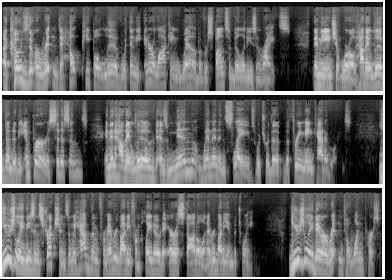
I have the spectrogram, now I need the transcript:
Uh, codes that were written to help people live within the interlocking web of responsibilities and rights in the ancient world, how they lived under the emperor as citizens, and then how they lived as men, women, and slaves, which were the, the three main categories. Usually, these instructions, and we have them from everybody from Plato to Aristotle and everybody in between, usually they were written to one person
